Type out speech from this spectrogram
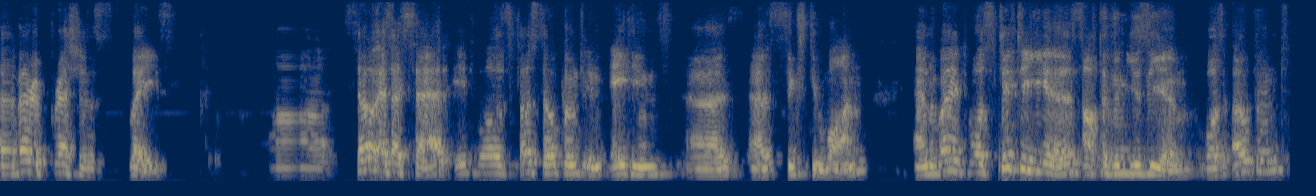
a very precious place. Uh, so, as I said, it was first opened in 1861 and when it was 50 years after the museum was opened,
